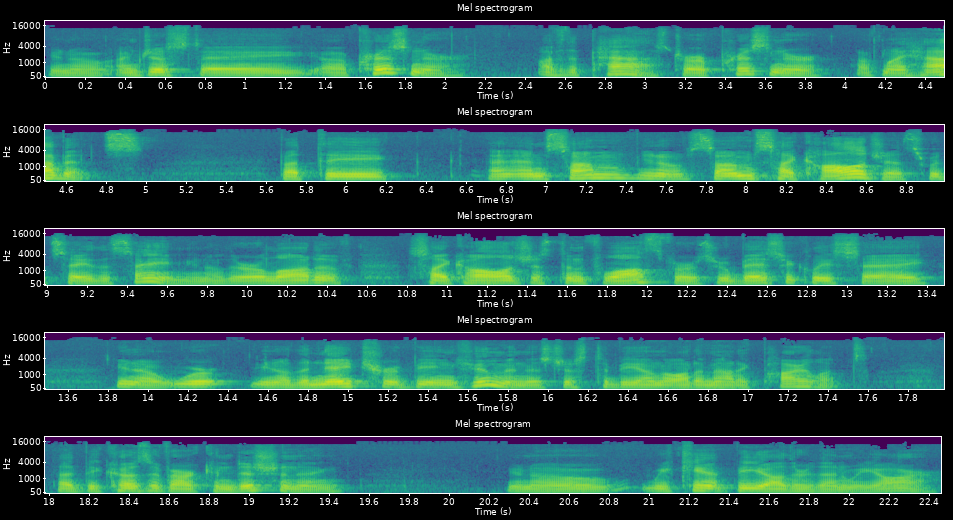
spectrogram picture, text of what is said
you know, I'm just a, a prisoner of the past or a prisoner of my habits. But the, and some, you know, some psychologists would say the same. You know, there are a lot of psychologists and philosophers who basically say, you know, we're, you know, the nature of being human is just to be on automatic pilot. That because of our conditioning, you know, we can't be other than we are.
